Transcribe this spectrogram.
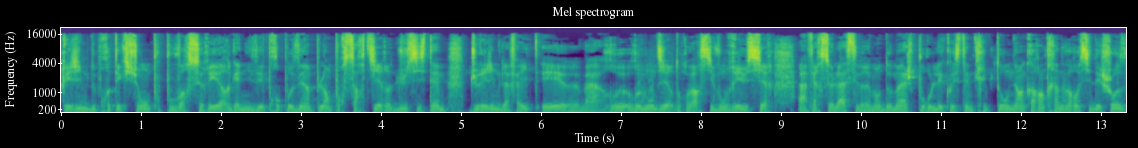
régime de protection pour pouvoir se réorganiser, proposer un plan pour sortir du système du régime de la faillite et bah, rebondir. Donc on va voir s'ils vont réussir à faire cela. C'est vraiment dommage pour l'écosystème crypto. On est encore en train de voir aussi des choses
